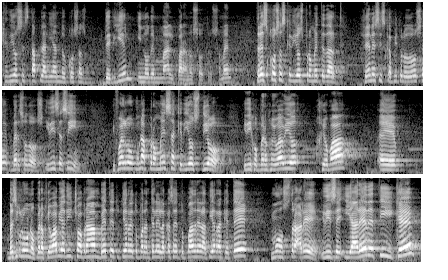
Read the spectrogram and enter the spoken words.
que Dios está planeando cosas de bien y no de mal para nosotros. Amén. Tres cosas que Dios promete darte. Génesis capítulo 12, verso 2. Y dice así, y fue algo, una promesa que Dios dio. Y dijo, pero Jehová, vio, Jehová eh, versículo 1, pero Jehová había dicho a Abraham, vete de tu tierra, de tu parentela, de la casa de tu padre, a la tierra que te mostraré. Y dice, y haré de ti, ¿qué?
